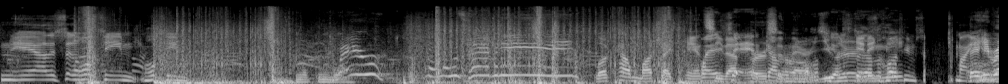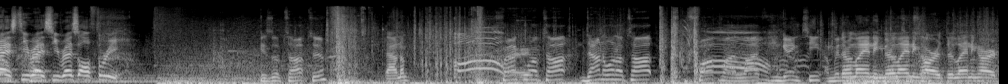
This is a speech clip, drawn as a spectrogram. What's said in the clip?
Yeah, this is the whole team. Whole team. Where? I don't know what's happening. Look how much I can't see that person there. You There- kidding there's a whole me? team- Hey, he hero. res, he res, he res all three. He's up top too. Down him. Oh! Crack one up top. Down to one up top. Fuck my life. Oh! I'm getting team. I'm getting They're landing, they're landing hard, they're landing hard.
